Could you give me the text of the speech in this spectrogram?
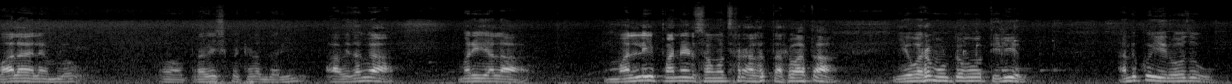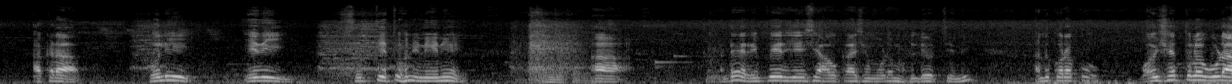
బాలాలయంలో ప్రవేశపెట్టడం జరిగింది. ఆ విధంగా మరి అలా మళ్ళీ పన్నెండు సంవత్సరాల తర్వాత ఎవరం ఉంటామో తెలియదు. అందుకు ఈరోజు అక్కడ తొలి ఏది సుత్తితోని నేనే అంటే రిపేర్ చేసే అవకాశం కూడా మళ్ళీ వచ్చింది. అందుకొరకు భవిష్యత్తులో కూడా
